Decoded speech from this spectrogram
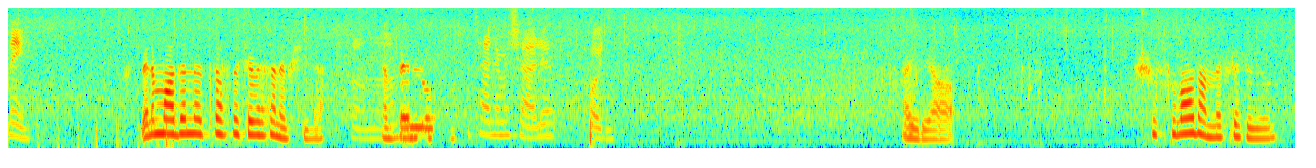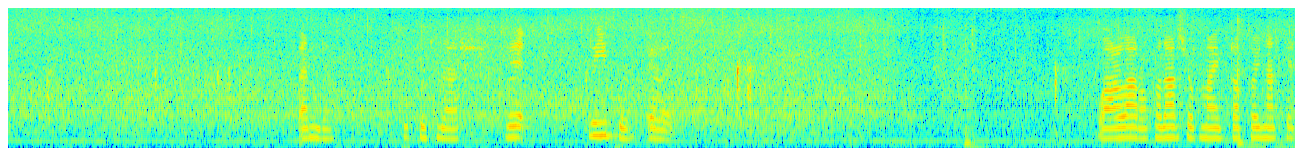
ne? Benim madenin etrafına çevirsene bir şeyle. Tamam. Ha, belli olsun. Bir tane meşale koydum. Hayır ya. Şu sulardan nefret ediyorum. Ben de. Çok kötüler. Ve Creeper. Evet. Bu aralar o kadar çok Minecraft oynarken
